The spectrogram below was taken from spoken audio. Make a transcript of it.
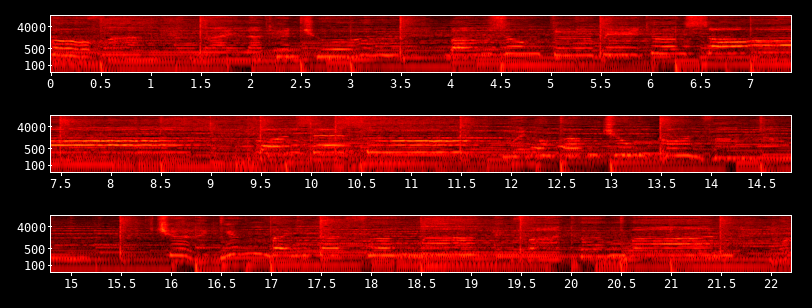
vô vàng ngài là thiên chúa bao dung từ bi thương xót. Con giêsu nguyện ôm ấp chúng con vào lòng. Chữa lành những bệnh tật phương mang và thương ban. Một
